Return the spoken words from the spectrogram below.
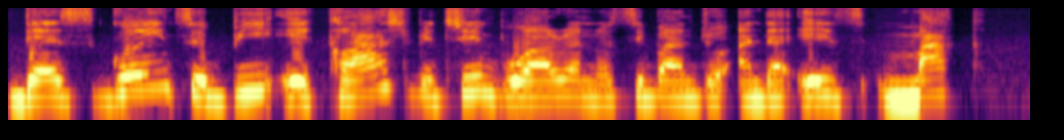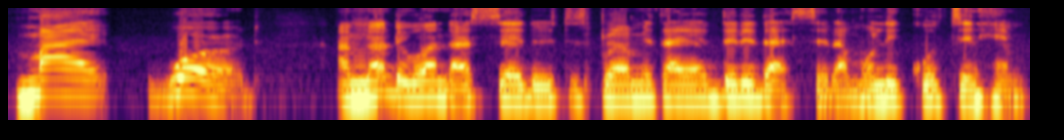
There's going to be a clash between Buhari and Osinbajo, and the aides mark my word. I'm not the one that said it is Primate Ayodele that said I'm only quoting him.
